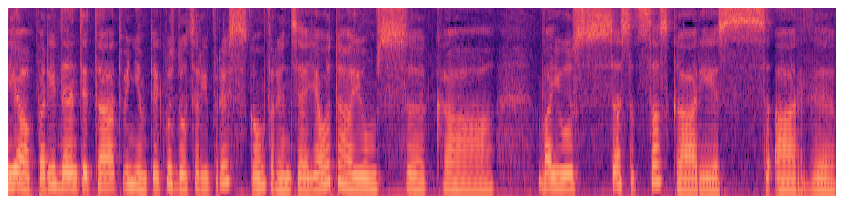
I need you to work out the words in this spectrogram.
Jā, par identitāti viņam tiek uzdots arī preses konferencē jautājums, kā vai jūs esat saskāries ar E,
